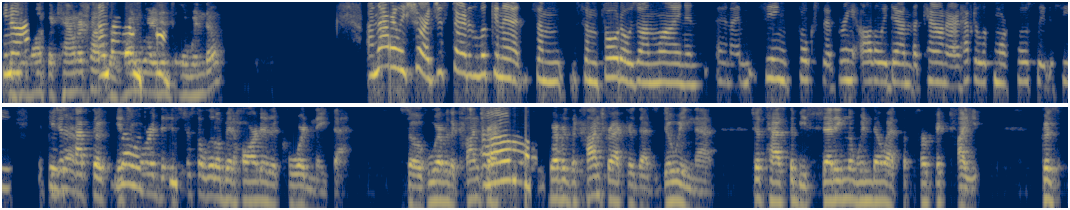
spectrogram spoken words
you know, you want the countertop I'm to run right into the window? I'm not really sure. I just started looking at some some photos online, and and I'm seeing folks that bring it all the way down to the counter. I'd have to look more closely to see if You just have to. It's hard. It's just a little bit harder to coordinate that. So whoever the contractor, oh. whoever's the contractor that's doing that, just has to be setting the window at the perfect height, because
